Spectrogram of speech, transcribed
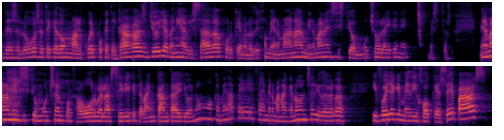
Desde luego se te queda un mal cuerpo que te cagas. Yo ya venía avisada porque me lo dijo mi hermana. Mi hermana insistió mucho, la Irene, besitos. Mi hermana me insistió mucho en, por favor, ve la serie que te va a encantar. Y yo, no, que me da pereza. Y mi hermana, que no, en serio, de verdad. Y fue ella que me dijo, que sepas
